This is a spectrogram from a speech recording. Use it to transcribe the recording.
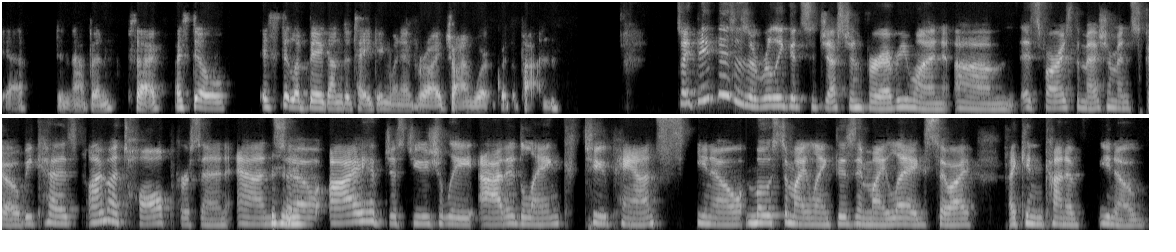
Yeah, didn't happen. So I still it's still a big undertaking whenever I try and work with a pattern. So I think this is a really good suggestion for everyone um, as far as the measurements go, because I'm a tall person. And mm-hmm. so I have just usually added length to pants. You know, most of my length is in my legs. So I, I can kind of, you know,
